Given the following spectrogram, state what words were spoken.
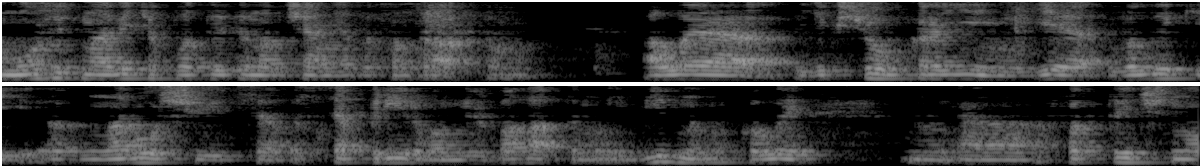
можуть навіть оплатити навчання за контрактом. Але якщо в країні є великий, е, нарощується ось ця прірва між багатими і бідними, коли фактично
